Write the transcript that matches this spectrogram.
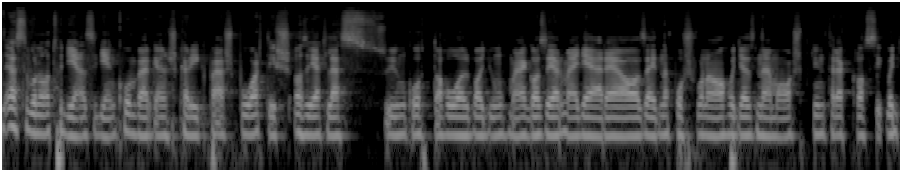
ezt vonat, hogy ez egy ilyen konvergens kerékpársport, és azért leszünk ott, ahol vagyunk, meg azért megy erre az egynapos vonal, hogy ez nem a sprinterek klasszik, vagy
